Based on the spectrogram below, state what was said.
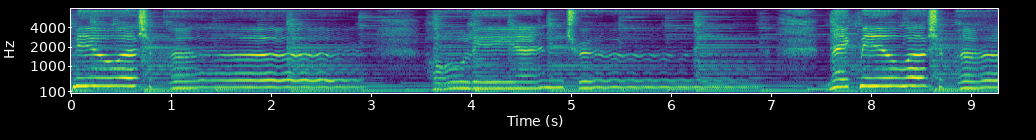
Make me a worshiper, holy and true. Make me a worshiper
